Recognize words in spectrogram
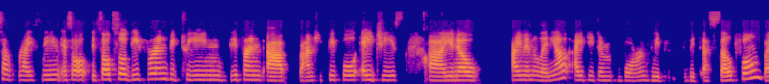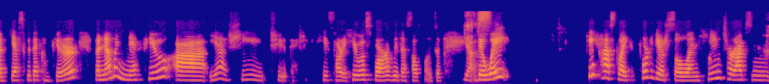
surprising. It's all it's also different between different uh bunch of people ages. Uh you know I'm a millennial. I didn't born with with a cell phone, but yes, with a computer. But now my nephew, uh, yeah, she she he sorry, he was born with a cell phone. So yeah, the way he has like four years old and he interacts in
